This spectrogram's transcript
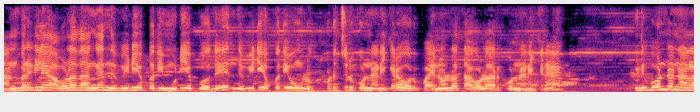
நண்பர்களே அவ்வளோதாங்க இந்த வீடியோ பதிவு முடிய போகுது. இந்த வீடியோ பதிவு உங்களுக்கு பிடிச்சிருக்கும்னு நினைக்கிறேன். ஒரு பயனுள்ள தகவலாக இருக்கும்னு நினைக்கிறேன். இது போன்ற நல்ல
